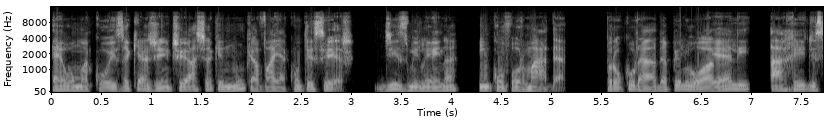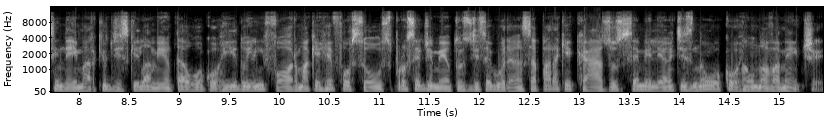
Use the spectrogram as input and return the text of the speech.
É uma coisa que a gente acha que nunca vai acontecer, diz Milena, inconformada. Procurada pelo OL, a rede Cinemark diz que lamenta o ocorrido e informa que reforçou os procedimentos de segurança para que casos semelhantes não ocorram novamente.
